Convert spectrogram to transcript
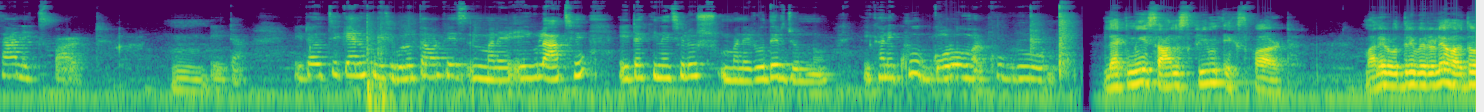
সান এক্সপার্ট হুম। এইটা। এটা হচ্ছে কেন কিনেছি বলুন তো? আমার ফেস মানে এইগুলো আছে এটা কিনেছিল মানে রোদের জন্য। এখানে খুব গরম আর খুব রোদ। ল্যাকমি সানস্ক্রিন এক্সপার্ট মানে রোদ্রে বেরোলে হয়তো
